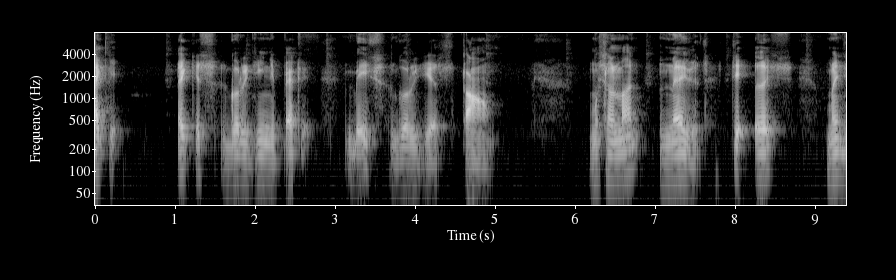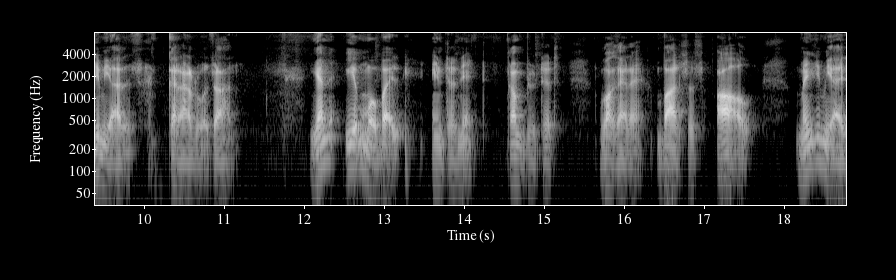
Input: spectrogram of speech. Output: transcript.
اَکہِ أکِس گُروٗ جِنہِ پٮ۪ٹھٕ بیٚیِس گُروٗ جی یَس تام مُسلمان نٲوِتھ تہِ ٲسۍ مٔنٛزِم یارَس کَران روزان یَنہٕ یہِ موبایل اِنٹَرنیٹ کَمپیوٗٹَر وغیرہ بارسَس آو مٔنٛزِم یارِ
